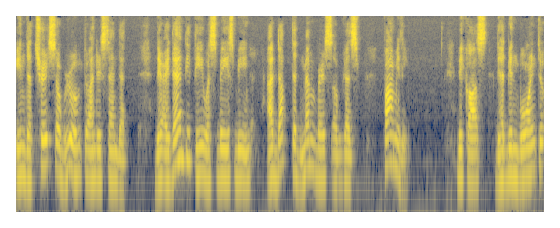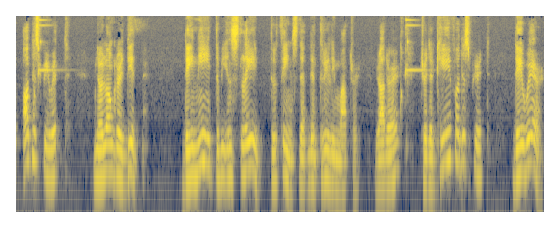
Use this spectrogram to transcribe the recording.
in the church of Rome to understand that their identity was based being adopted members of God's family because they had been born to of the Spirit, no longer did. They need to be enslaved to things that didn't really matter. Rather, through the gift of the Spirit, they were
